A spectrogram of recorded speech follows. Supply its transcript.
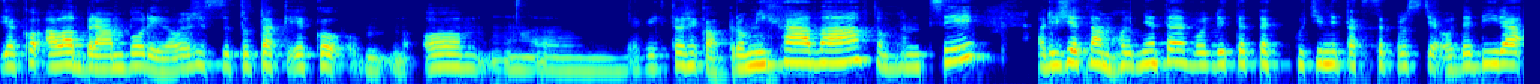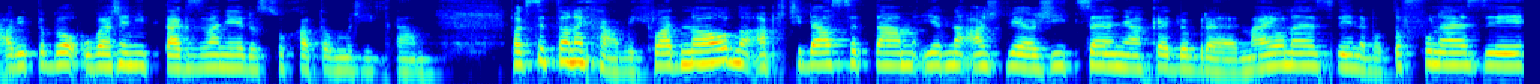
jako ala brambory, jo? že se to tak jako, o, mm, jak bych to řekla, promíchává v tom hrnci a když je tam hodně té vody, té tekutiny, tak se prostě odebírá, aby to bylo uvařené takzvaně do sucha, tomu říkám. Pak se to nechá vychladnout, no a přidá se tam jedna až dvě lžíce nějaké dobré majonézy nebo tofunézy,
